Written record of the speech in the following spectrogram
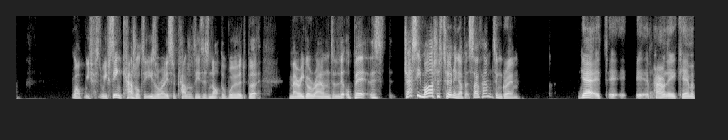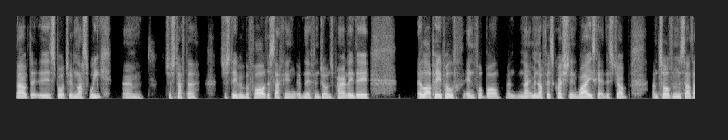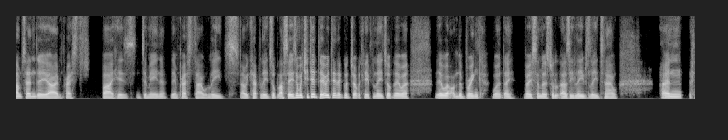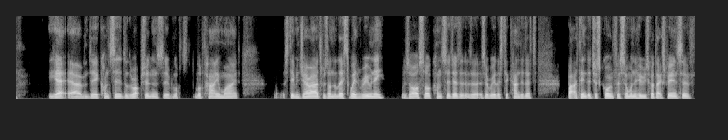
Well, we've we've seen casualties already, so casualties is not the word, but merry-go-round a little bit. There's Jesse Marsch is turning up at Southampton, Graeme. Yeah, it it, it apparently came about that he spoke to him last week, um, just after just even before the sacking of Nathan Jones, apparently they a lot of people in football and not in office questioning why he's getting this job. I'm told from the Southampton they are impressed by his demeanour. They're impressed how Leeds how he kept Leeds up last season, which he did do. He did a good job of keeping Leeds up. They were they were on the brink, weren't they? Very similar to as he leaves Leeds now. And yeah, um, they considered other options. They've looked looked high and wide. Steven Gerrard was on the list. Wayne Rooney was also considered as a, as a realistic candidate. But I think they're just going for someone who's got the experience of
